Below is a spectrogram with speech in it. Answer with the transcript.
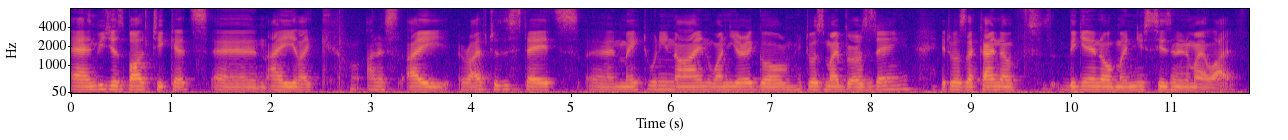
and we just bought tickets and i like honest i arrived to the states and may 29 one year ago it was my birthday it was a kind of beginning of my new season in my life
